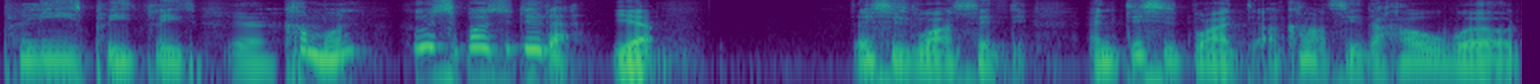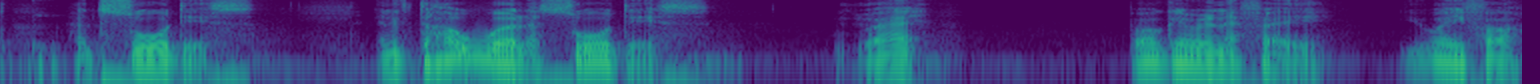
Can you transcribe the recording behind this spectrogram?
Please, please, please. Yeah. Come on. Who's supposed to do that? yeah, This is why I said, and this is why I can't see the whole world had saw this, and if the whole world had saw this, right? Bulgaria and FA, UEFA,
